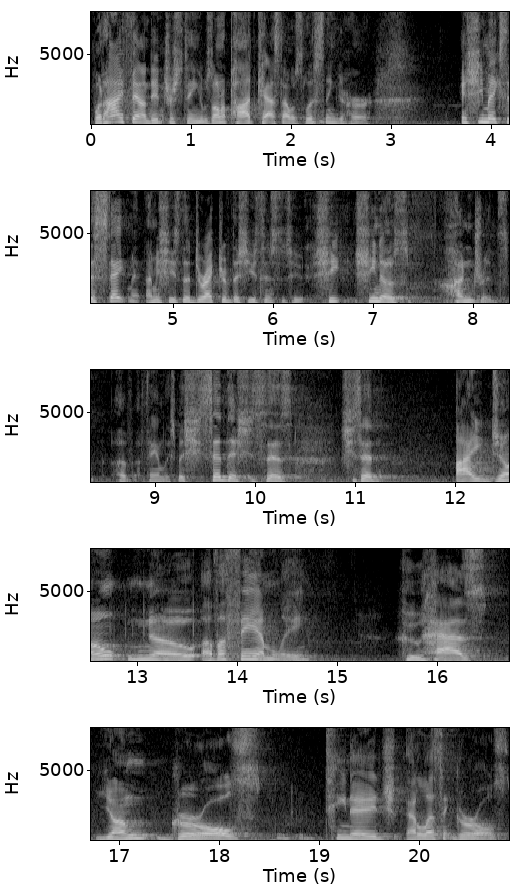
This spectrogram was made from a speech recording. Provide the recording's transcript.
What I found interesting, it was on a podcast, I was listening to her, and she makes this statement. I mean, she's the director of this youth institute. She, she knows hundreds of families, but she said this. She says, she said, I don't know of a family who has young girls, teenage, adolescent girls,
